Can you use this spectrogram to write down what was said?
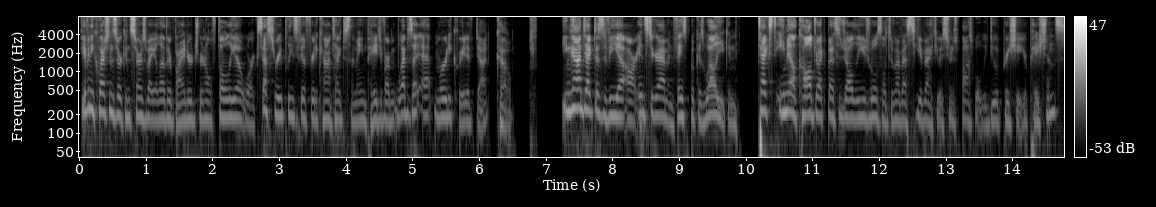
If you have any questions or concerns about your leather binder, journal, folio, or accessory, please feel free to contact us on the main page of our website at murdycreative.co. You can contact us via our Instagram and Facebook as well. You can text, email, call, direct message, all the usuals. I'll do my best to get back to you as soon as possible. We do appreciate your patience.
